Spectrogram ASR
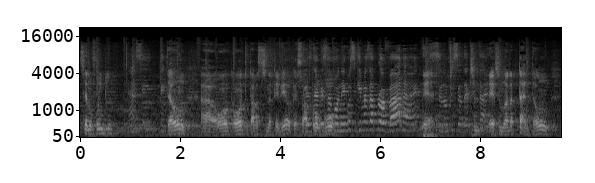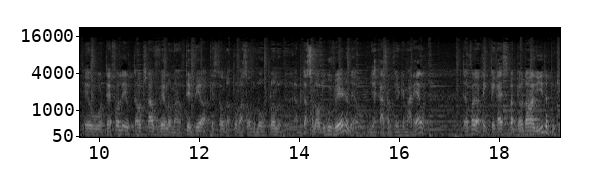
se não for em BIM. Ah, sim. Então, ah, ontem, ontem eu estava assistindo a TV, o pessoal Eles aprovou. Eles não vão nem conseguir mais aprovar, né? É. Se não se adaptar. É, se não adaptar. Então, eu até falei, ontem estava vendo na TV ó, a questão da aprovação do novo plano habitacional do governo, né? O Minha Casa Verde e Amarela. Até eu falei, ó, tem que pegar esse papel e dar uma lida, porque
